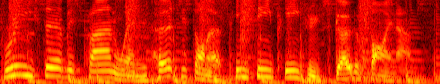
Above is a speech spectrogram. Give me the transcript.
free service plan when purchased on a PCP through Skoda Finance.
